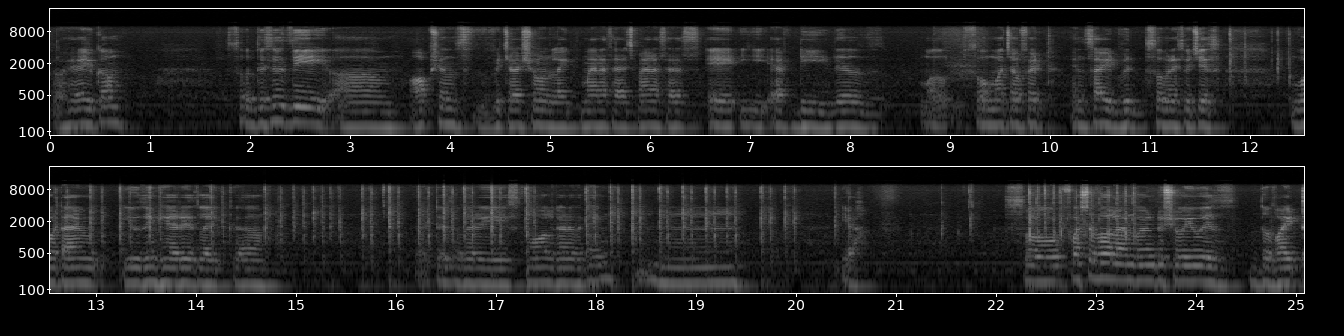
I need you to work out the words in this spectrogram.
so here you come. So this is the um, options which are shown like minus h minus s a e f d. There's well, so much of it inside with so many switches. What i'm using here is like uh, it is a very small kind of a thing. Mm, yeah. So first of all i'm going to show you is the white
